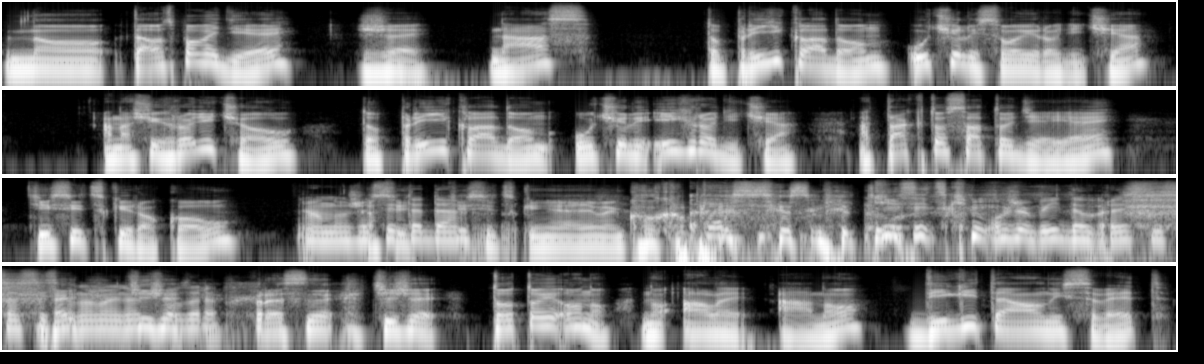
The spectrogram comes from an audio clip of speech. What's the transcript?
No, tá odpoveď je, že nás to príkladom učili svoji rodičia a našich rodičov to príkladom učili ich rodičia. A takto sa to deje tisícky rokov. Áno, že Asi si teda... tisícky, nie, neviem koľko presne sme tu. Tisícky môže byť, dobre, si sa si sa Hej, normálne čiže, pozrel. presne, čiže toto je ono. No ale áno, digitálny svet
